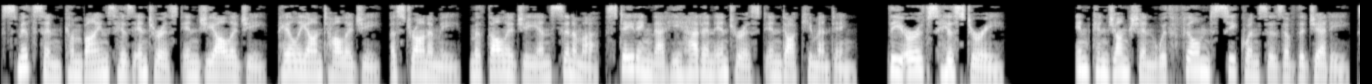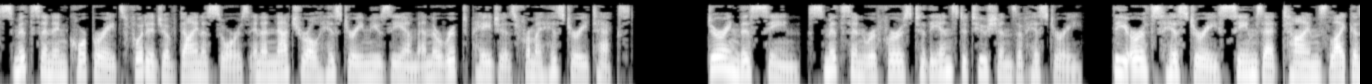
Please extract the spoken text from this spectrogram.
Smithson combines his interest in geology, paleontology, astronomy, mythology and cinema, stating that he had an interest in documenting the Earth's History. In conjunction with filmed sequences of the jetty, Smithson incorporates footage of dinosaurs in a natural history museum and the ripped pages from a history text. During this scene, Smithson refers to the institutions of history. The Earth's history seems at times like a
